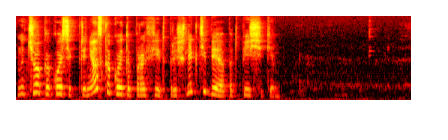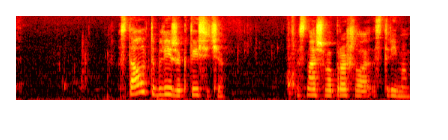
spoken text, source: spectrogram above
Ну чё, Кокосик, принес какой-то профит? Пришли к тебе подписчики? Стала ты ближе к тысяче с нашего прошлого стрима?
